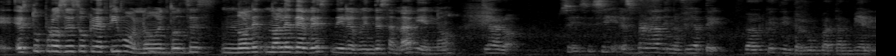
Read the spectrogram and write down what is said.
es tu proceso creativo, ¿no? Entonces no le, no le debes ni le rindes a nadie, ¿no? Claro, sí, sí, sí, es verdad, y no fíjate, peor que te interrumpa también,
